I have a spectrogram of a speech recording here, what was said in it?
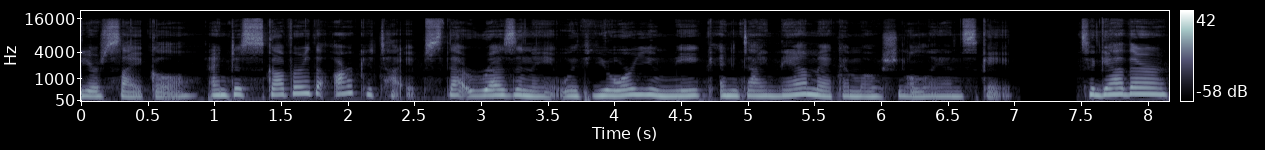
your cycle and discover the archetypes that resonate with your unique and dynamic emotional landscape. Together,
